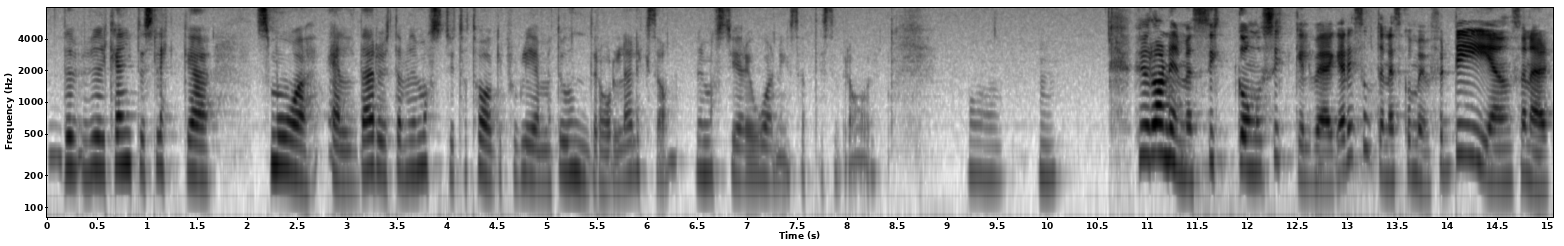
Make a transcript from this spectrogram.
vi, vi kan ju inte släcka små eldar utan vi måste ju ta tag i problemet och underhålla liksom. Vi måste göra i ordning så att det ser bra ut. Och, mm. Hur har ni med gång och cykelvägar i Sotenäs kommun? För det är en sån här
